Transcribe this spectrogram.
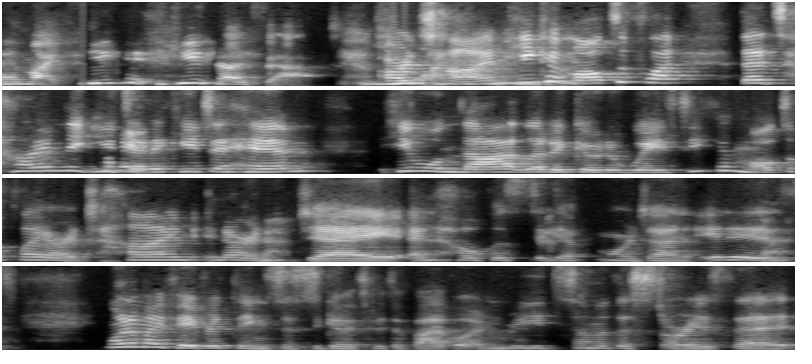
and like he he does that. Our time, he can multiply that time that you dedicate to him. He will not let it go to waste. He can multiply our time in our day and help us to get more done. It is one of my favorite things is to go through the Bible and read some of the stories that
